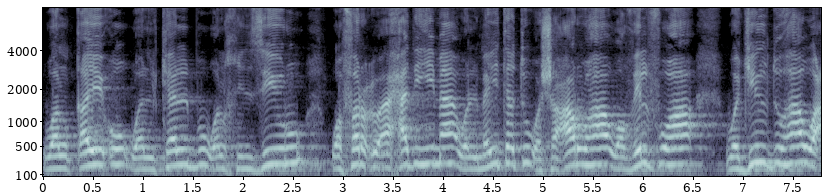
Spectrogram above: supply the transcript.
walqay'u walkalbu walkhinziiru wa farcu axadihima walmaytatu wa shacaruha wa dilfuha wa jilduha wa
